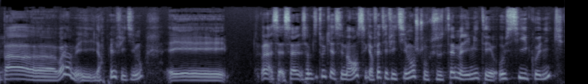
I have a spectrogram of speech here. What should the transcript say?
pas, voilà, mais il est repris effectivement. Et voilà, c'est un petit truc qui est assez marrant, c'est qu'en fait, effectivement, je trouve que ce thème, à la limite, est aussi iconique.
